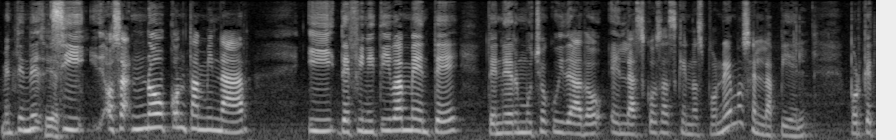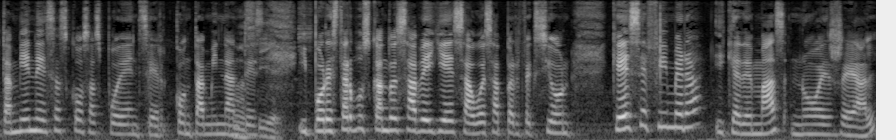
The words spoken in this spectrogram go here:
¿Me entiendes? Sí, o sea, no contaminar y definitivamente tener mucho cuidado en las cosas que nos ponemos en la piel, porque también esas cosas pueden ser contaminantes. Y por estar buscando esa belleza o esa perfección que es efímera y que además no es real,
